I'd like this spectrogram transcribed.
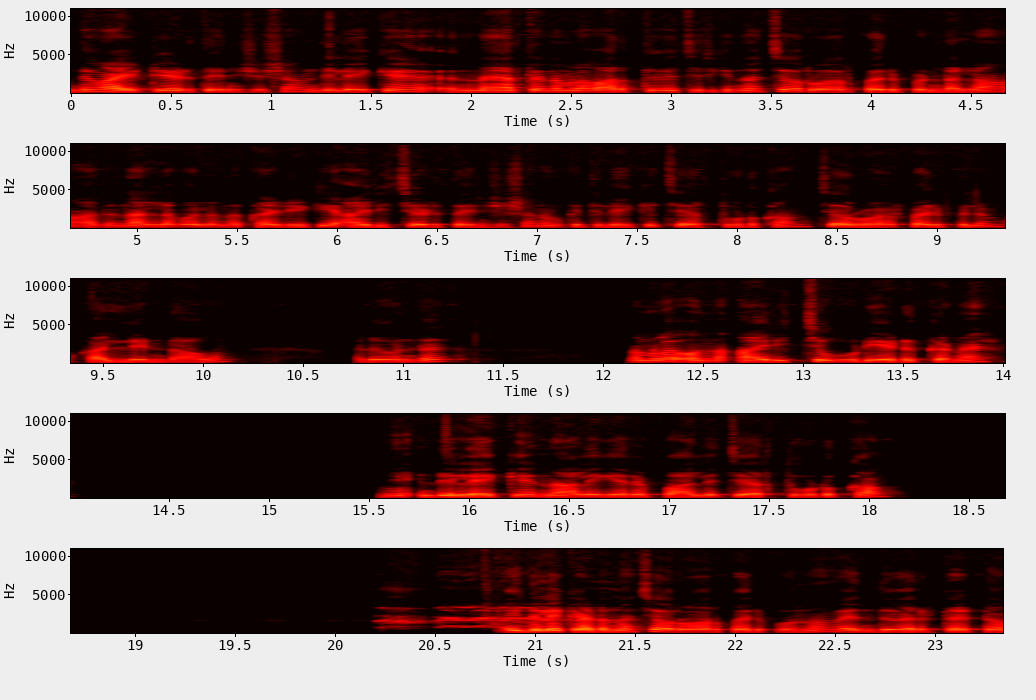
ഇത് വഴറ്റിയെടുത്തതിന് ശേഷം ഇതിലേക്ക് നേരത്തെ നമ്മൾ വറുത്ത് വെച്ചിരിക്കുന്ന ചെറുപയർ പരിപ്പുണ്ടല്ലോ അത് നല്ലപോലെ ഒന്ന് കഴുകി അരിച്ചെടുത്തതിന് ശേഷം നമുക്കിതിലേക്ക് ചേർത്ത് കൊടുക്കാം. ചെറുപയർ പരിപ്പിലും കല്ലുണ്ടാവും. അതുകൊണ്ട് നമ്മൾ ഒന്ന് അരിച്ചു കൂടി എടുക്കണേ. ഇനി ഇതിലേക്ക് നാളികേരപ്പാൽ ചേർത്ത് കൊടുക്കാം. ഇതിലേക്ക് കിടന്ന് ചെറുപയർ പരിപ്പൊന്ന് വെന്ത് വരട്ടെ കേട്ടോ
